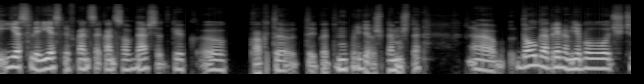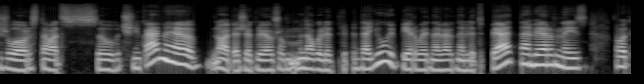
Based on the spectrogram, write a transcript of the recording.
если, если в конце концов, да, все-таки э, как-то ты к этому придешь, потому что э, долгое время мне было очень тяжело расставаться с учениками, ну, опять же, я говорю, я уже много лет преподаю, и первые, наверное, лет пять, наверное, из... вот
